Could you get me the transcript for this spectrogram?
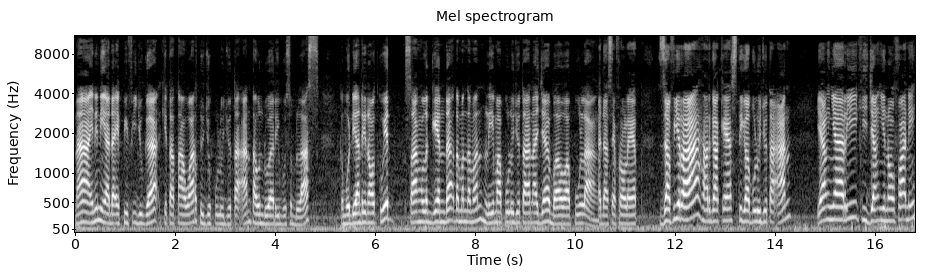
Nah ini nih ada EPV juga. Kita tawar 70 jutaan tahun 2011 kemudian Renault Kwid sang legenda teman-teman 50 jutaan aja bawa pulang. Ada Chevrolet Zafira harga cash 30 jutaan. Yang nyari Kijang Innova nih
